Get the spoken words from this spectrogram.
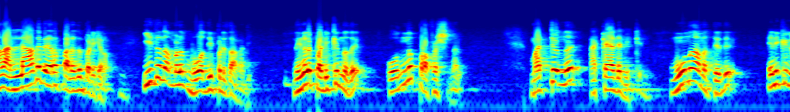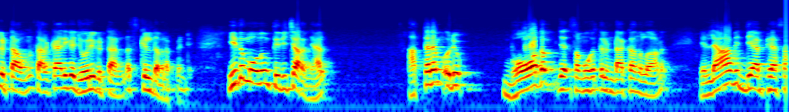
അതല്ലാതെ വേറെ പലതും പഠിക്കണം. ഇത് നമ്മൾ ബോധ്യപ്പെടുത്താൽ മതി. നിങ്ങൾ പഠിക്കുന്നത് ഒന്ന് പ്രൊഫഷണൽ മറ്റൊന്ന് അക്കാഡമിക് മൂന്നാമത്തേത് എനിക്ക് കിട്ടാവുന്ന താൽക്കാലിക ജോലി കിട്ടാനുള്ള സ്കിൽ ഡെവലപ്മെന്റ് ഇത് മൂന്നും തിരിച്ചറിഞ്ഞാൽ അത്തരം ഒരു ബോധം സമൂഹത്തിൽ ഉണ്ടാക്കുക എന്നുള്ളതാണ് എല്ലാ വിദ്യാഭ്യാസ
